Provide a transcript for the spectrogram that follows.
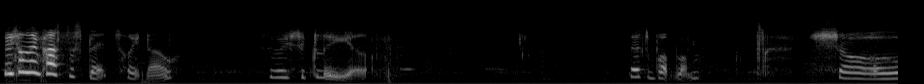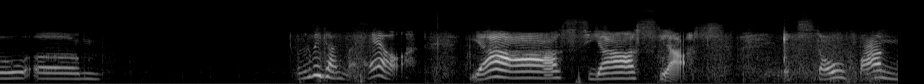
literally past the splits right now. So basically yeah. That's a problem. So, um I'm gonna be dyeing my hair. Yes, yes, yes. It's so fun.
